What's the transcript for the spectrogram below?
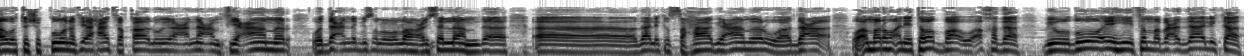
أو تشكون في أحد؟ فقالوا يعني نعم في عامر. ودعا النبي صلى الله عليه وسلم آه ذلك الصحابي عامر ودعا وأمره أن يتوضأ وأخذ بوضوئه ثم بعد ذلك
